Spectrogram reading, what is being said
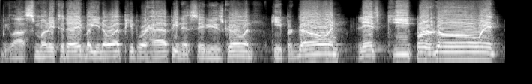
We lost some money today, but you know what? People are happy and the city is growing. Keep her going. Let's keep her going.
